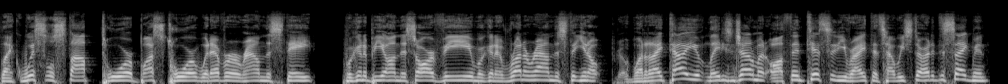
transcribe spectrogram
like whistle stop tour, bus tour, whatever around the state. We're going to be on this RV and we're going to run around this thing. You know, what did I tell you, ladies and gentlemen? Authenticity, right? That's how we started the segment.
